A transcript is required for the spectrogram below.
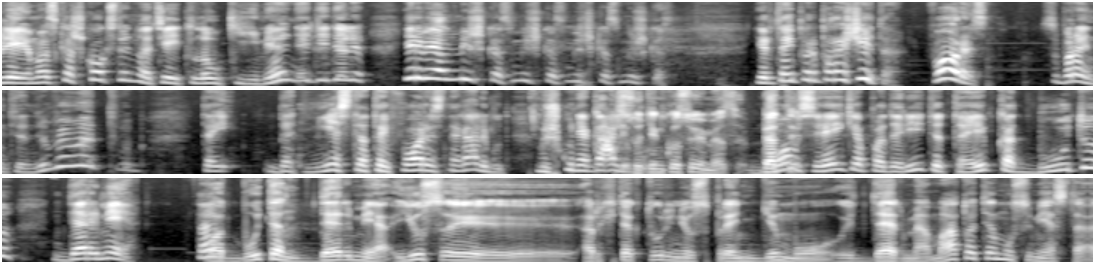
plėmas kažkoks, tai nuatseit laukymė nedidelė ir vėl miškas, miškas, miškas, miškas. Ir taip ir parašyta. Forest. Supranti? Nu, tai, bet mieste tai forest negali būti. Miškų negali būti. Sutinku su jumis. Bet mums reikia padaryti taip, kad būtų dermė. O būtent dermė. Jūs e, architektūrinių sprendimų dermę matote mūsų mieste?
